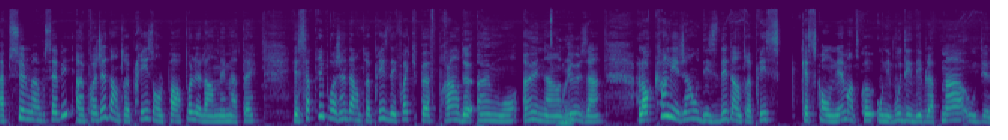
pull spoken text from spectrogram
Absolument. Vous savez, un projet d'entreprise, on ne le part pas le lendemain matin. Il y a certains projets d'entreprise, des fois, qui peuvent prendre un mois, un an, Oui. deux ans. Alors, quand les gens ont des idées d'entreprise, qu'est-ce qu'on aime, en tout cas au niveau des développements ou du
